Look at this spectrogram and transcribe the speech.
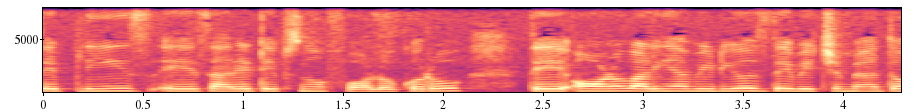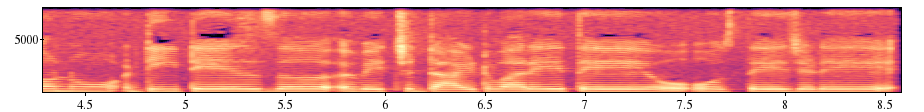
ਤੇ ਪਲੀਜ਼ ਇਹ ਸਾਰੇ ਟਿਪਸ ਨੂੰ ਫੋਲੋ ਕਰੋ ਤੇ ਆਉਣ ਵਾਲੀਆਂ ਵੀਡੀਓਜ਼ ਦੇ ਵਿੱਚ ਮੈਂ ਤੁਹਾਨੂੰ ਡੀਟੇਲਸ ਵਿੱਚ ਡਾਈਟ ਬਾਰੇ ਤੇ ਉਸ ਦੇ ਜਿਹੜੇ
